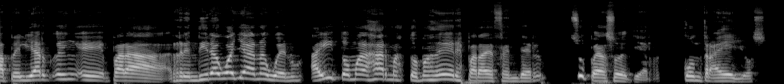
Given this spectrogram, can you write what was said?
a pelear en, eh, para rendir a Guayana, bueno, ahí toma las armas Tomás de Eres para defender su pedazo de tierra contra ellos.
